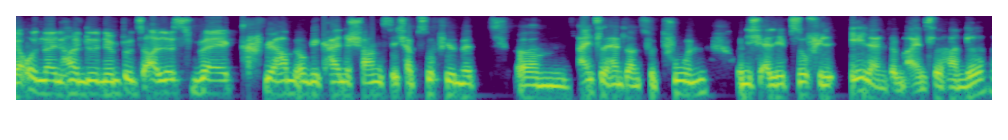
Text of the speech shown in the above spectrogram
der Onlinehandel nimmt uns alles weg, wir haben irgendwie keine Chance. Ich habe so viel mit ähm, Einzelhändlern zu tun und ich erlebe so viel Elend im Einzelhandel,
